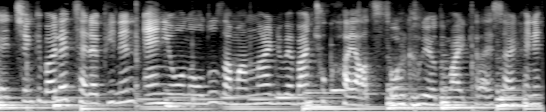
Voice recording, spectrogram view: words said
E, çünkü böyle terapinin en yoğun olduğu zamanlardı ve ben çok hayatı sorguluyordum arkadaşlar. Hani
